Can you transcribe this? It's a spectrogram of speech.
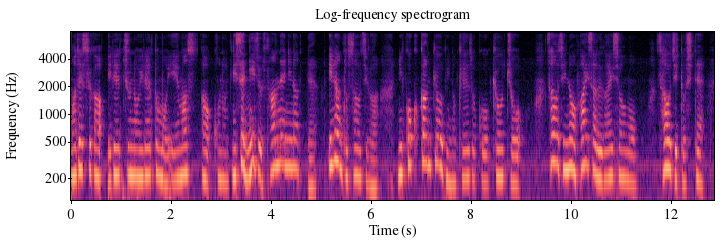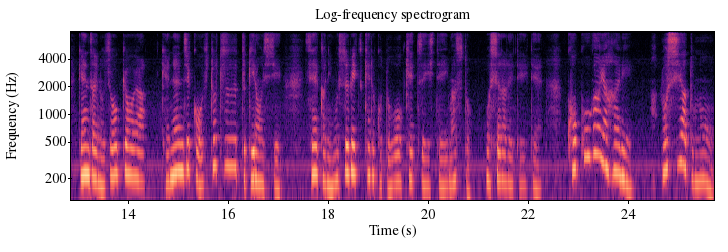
まあ、ですが異例中の異例とも言えますがこの2023年になってイランとサウジが二国間協議の継続を強調サウジのファイサル外相もサウジとして現在の状況や懸念事項を一つずつ議論し成果に結びつけることを決意していますとおっしゃられていてここがやはりまあロシアとの、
